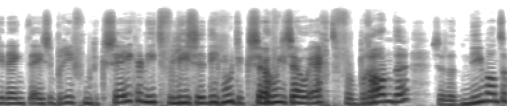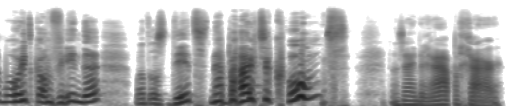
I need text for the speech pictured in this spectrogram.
je denkt, deze brief moet ik zeker niet verliezen, die moet ik sowieso echt verbranden, zodat niemand hem ooit kan vinden. Want als dit naar buiten komt, dan zijn de rapen gaar.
